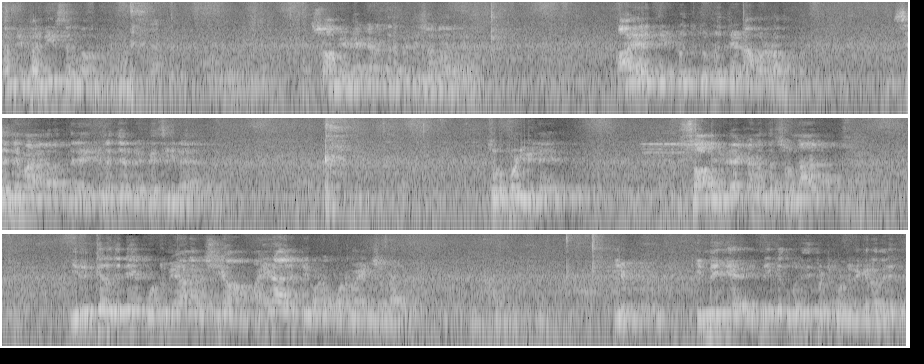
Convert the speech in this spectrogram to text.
தம்பி பன்னீர்செல்வம் சுவாமி விவேகானந்தரை பற்றி சொன்னார் ஆயிரத்தி எட்நூத்தி தொண்ணூத்தி ஏழாம் வருடம் சென்னிமா நகரத்திலே இளைஞர்கள் பேசுகிற சொற்பொழிவிலே சுவாமி விவேகானந்தர் சொன்னார் இருக்கிறதுலே கொடுமையான விஷயம் மைனாரிட்டியோட கொடுமைன்னு சொன்னார். இப்- இன்னைக்கு இன்னைக்கு அது உறுதிப்பட்டு கொண்டிருக்கிறது.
